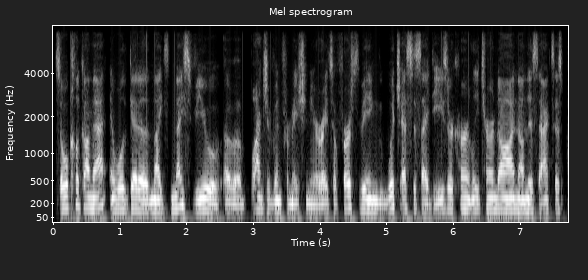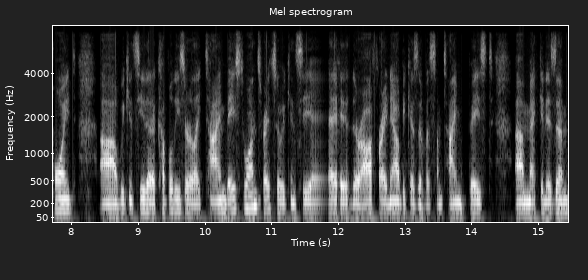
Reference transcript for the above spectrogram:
So we'll click on that and we'll get a nice, nice view of, of a bunch of information here, right? So first being which SSIDs are currently turned on on this access point. Uh, we can see that a couple of these are like time-based ones, right? So we can see, hey, they're off right now because of a, some time-based uh, mechanism.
